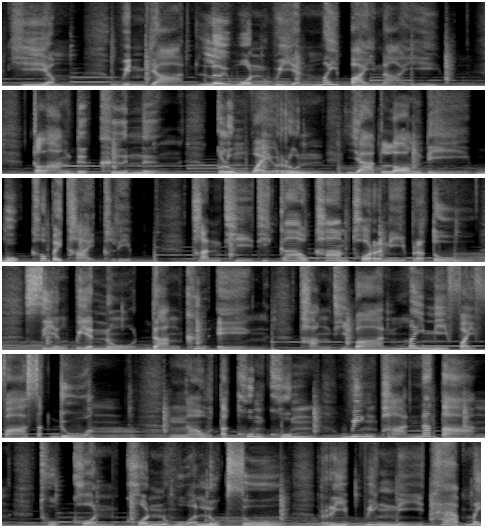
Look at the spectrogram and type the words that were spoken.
ดเหี้ยม วิญญาณเลยวนเวียนไม่ไปไหน กลางดึกคืนหนึ่ง กลุ่มวัยรุ่นอยากลองดีบุกเข้าไปถ่ายคลิป ทันทีที่ก้าวข้ามธรณีประตู เสียงเปียโนดังขึ้นเอง ทั้งที่บ้านไม่มีไฟฟ้าสักดวง เงาตะคุ่มคุมวิ่งผ่านหน้าต่าง ถูกคนขนหัวลุกสู้ รีบวิ่งหนีแทบไม่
